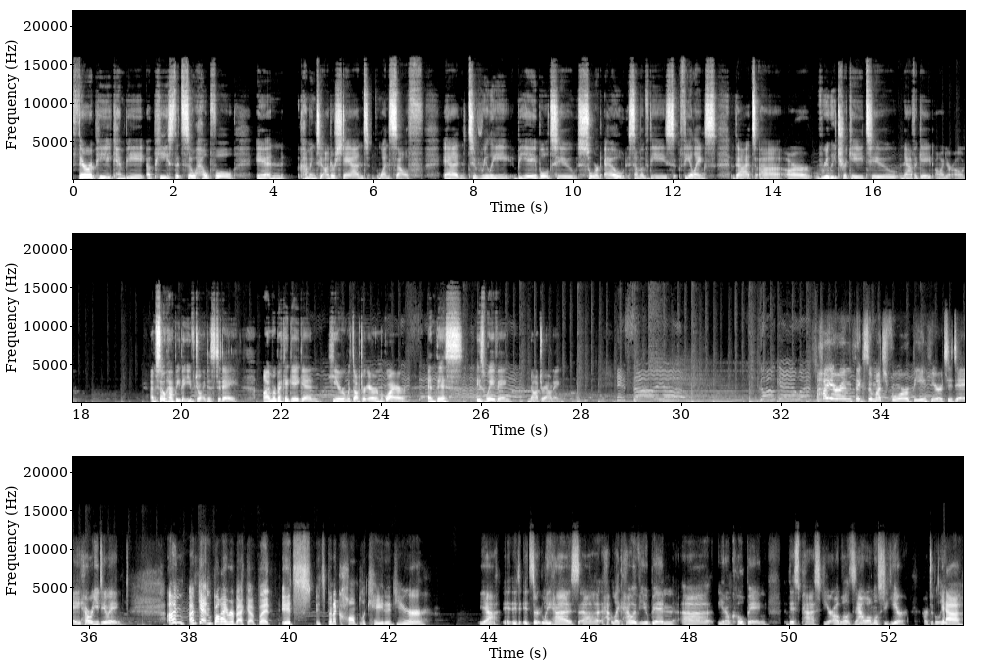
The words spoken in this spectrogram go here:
therapy can be a piece that's so helpful in coming to understand oneself and to really be able to sort out some of these feelings that uh, are really tricky to navigate on your own. I'm so happy that you've joined us today. I'm Rebecca Gagan, here with Dr. Erin McGuire, and this is Waving, Not Drowning. Hi, Erin. Thanks so much for being here today. How are you doing? I'm I'm getting by, Rebecca, but it's it's been a complicated year. Yeah, it, it, it certainly has. Uh, like, how have you been, uh, you know, coping this past year? Oh, well, it's now almost a year. Hard to believe. Yeah,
